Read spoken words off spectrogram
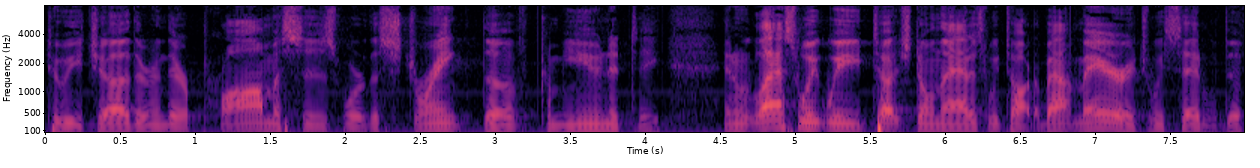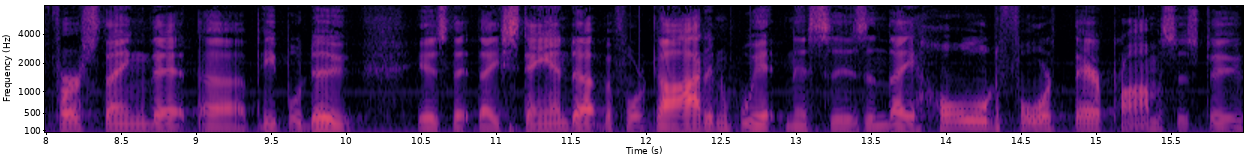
to each other, and their promises were the strength of community. And last week we touched on that as we talked about marriage. We said the first thing that uh, people do is that they stand up before God and witnesses and they hold forth their promises to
